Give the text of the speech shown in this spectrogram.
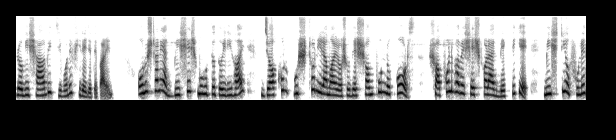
রোগী স্বাভাবিক জীবনে ফিরে যেতে পারেন। অনুষ্ঠানে এক বিশেষ মুহূর্ত তৈরি হয় যখন কুষ্ঠ নিরাময়ের ওষুধের সম্পূর্ণ কোর্স সফলভাবে শেষ করা এক ব্যক্তিকে মিষ্টি ও ফুলের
